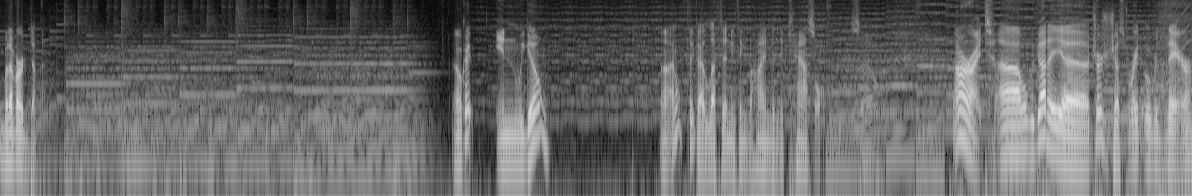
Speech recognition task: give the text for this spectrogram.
But I've already done that. Okay, in we go. Uh, I don't think I left anything behind in the castle, so... Alright, uh, well, we've got a uh, treasure chest right over there,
